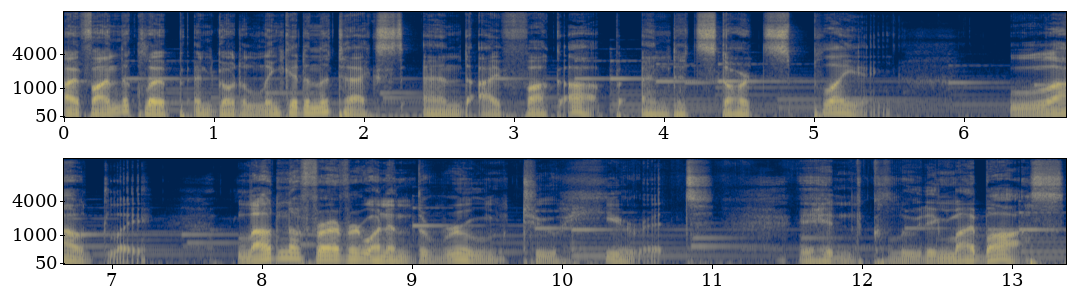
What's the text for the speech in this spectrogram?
I find the clip and go to link it in the text, and I fuck up, and it starts playing loudly. Loud enough for everyone in the room to hear it, including my boss.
